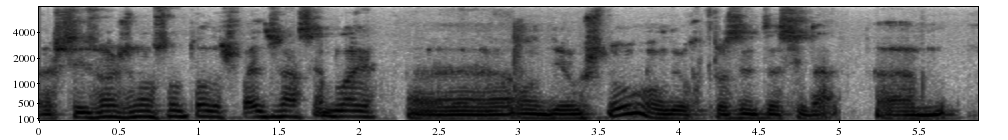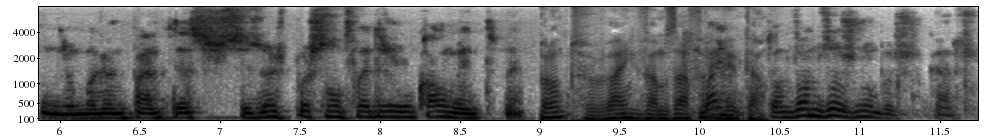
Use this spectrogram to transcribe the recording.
as decisões não são todas feitas na Assembleia, uh, onde eu estou, onde eu represento a cidade. Uma grande parte dessas decisões depois são feitas localmente. Né? Pronto, bem, vamos à frente bem, então. Então vamos aos números, Carlos.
